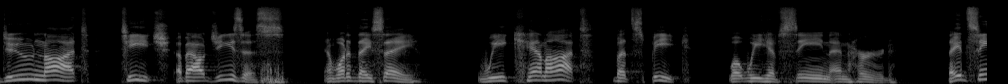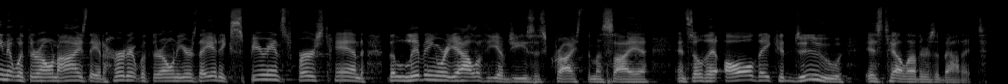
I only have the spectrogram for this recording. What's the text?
do not teach about Jesus. And what did they say? We cannot but speak what we have seen and heard. They had seen it with their own eyes, they had heard it with their own ears, they had experienced firsthand the living reality of Jesus Christ, the Messiah, and so that all they could do is tell others about it.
